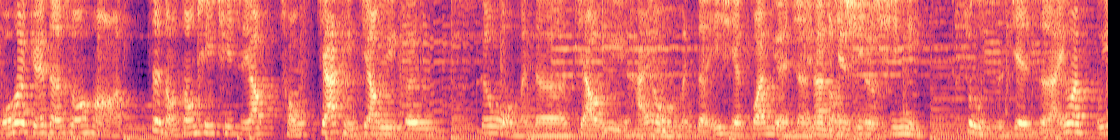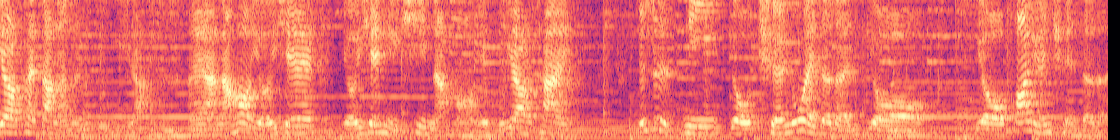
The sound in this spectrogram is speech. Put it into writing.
我会觉得说哈，这种东西其实要从家庭教育跟跟我们的教育，还有我们的一些官员的那种心心理。素质建设啊，因为不要太大男人主义啦，哎呀，然后有一些有一些女性啊，哈，也不要太，就是你有权位的人，有有发言权的人，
